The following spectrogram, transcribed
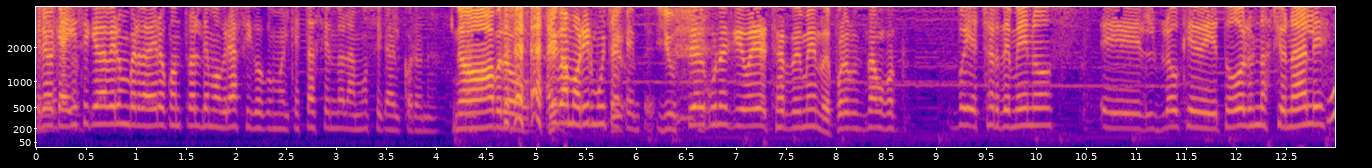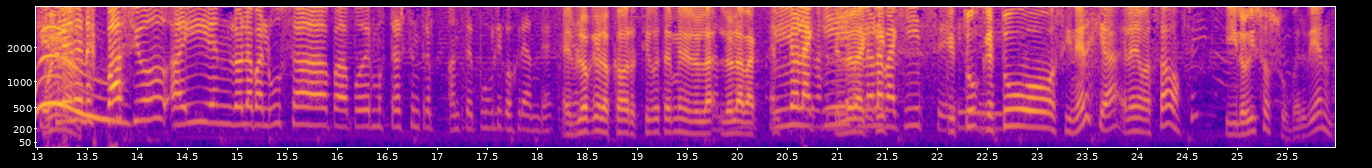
Creo que ahí sí que va a haber un verdadero control demográfico como el que está haciendo la música del corona. No, pero... Ahí va a morir mucha Pero, gente. ¿Y usted alguna que vaya a echar de menos? Después le presentamos con... Voy a echar de menos el bloque de todos los nacionales que Bueno. tienen espacio ahí en Lollapalooza para poder mostrarse entre, ante públicos grandes. El bloque de los cabros chicos también, el Lola, Lola El Lola Kids, el Lola Lola Kids, Kids, que, sí. estuvo, que estuvo Sinergia el año pasado. Y lo hizo súper bien.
